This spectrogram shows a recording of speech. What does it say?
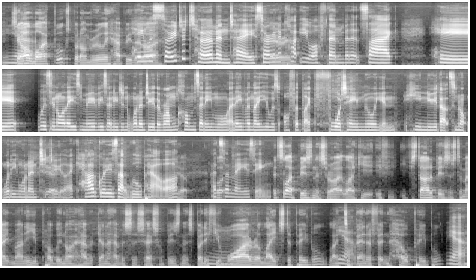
yeah. See, I like books, but I'm really happy that He was I. so determined, hey. Sorry to cut you off then, but it's like he was in all these movies and he didn't want to do the rom coms anymore. And even though he was offered like 14 million, he knew that's not what he wanted to Yeah. do. Like, how good is that willpower? Yep. That's Well, amazing. It's like business, right? Like you, if you, start a business to make money, you're probably not have, going to have a successful business. But if your why relates to people, like Mm. Yeah. to benefit and help people, Yeah.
